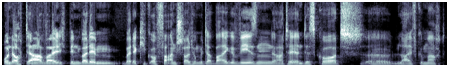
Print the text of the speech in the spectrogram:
und auch da, weil ich bin bei, dem, bei der Kickoff-Veranstaltung mit dabei gewesen. Da hat er in Discord äh, live gemacht.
